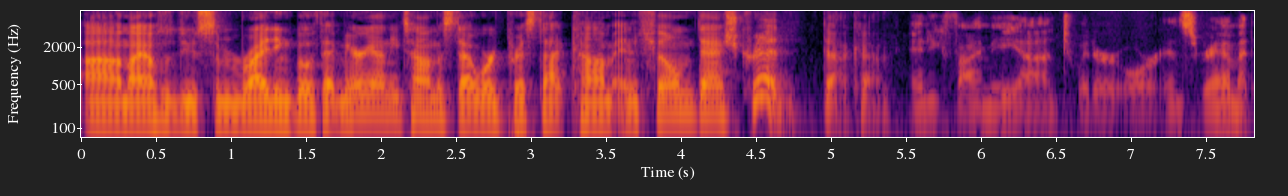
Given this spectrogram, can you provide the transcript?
Um, I also do some writing both at marianithomas.wordpress.com and film-cred.com. And you can find me on Twitter or Instagram at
